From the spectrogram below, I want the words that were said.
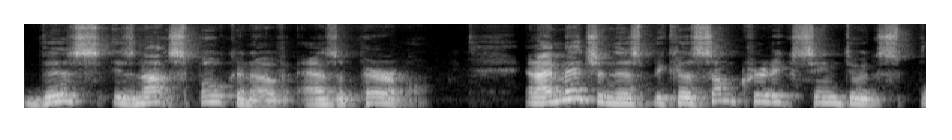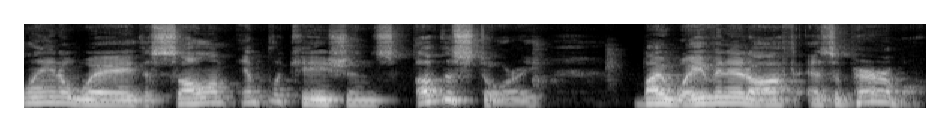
this is not spoken of as a parable. And I mention this because some critics seem to explain away the solemn implications of the story by waving it off as a parable.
